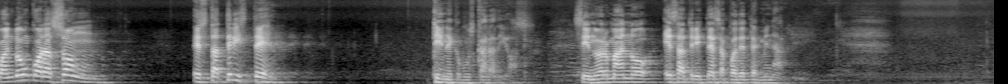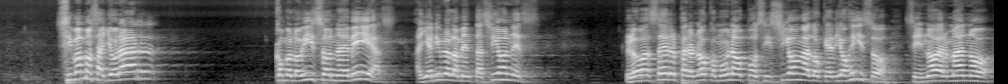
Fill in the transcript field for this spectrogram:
cuando un corazón está triste, tiene que buscar a Dios. Si no, hermano, esa tristeza puede terminar. Si vamos a llorar, como lo hizo Nehemías, Allá el libro lamentaciones lo va a hacer, pero no como una oposición a lo que Dios hizo, sino, hermano,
